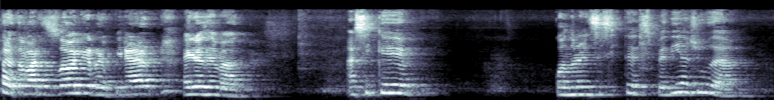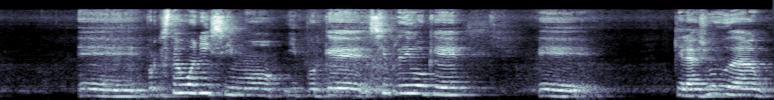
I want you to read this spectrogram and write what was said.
para tomar sol y respirar aire de mar. Así que cuando necesites, pedí ayuda eh, porque está buenísimo y porque siempre digo que, eh, que la ayuda,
